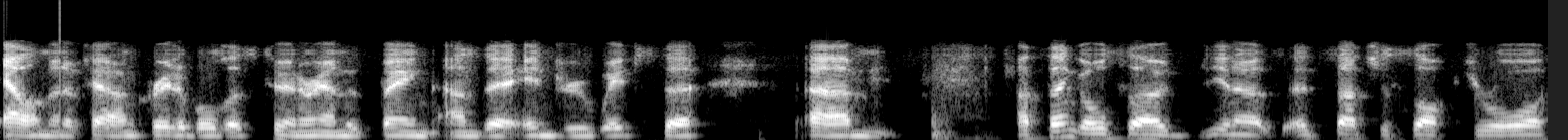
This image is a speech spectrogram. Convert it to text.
element of how incredible this turnaround has been under Andrew Webster. Um, I think also, you know, it's, it's, such a soft draw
